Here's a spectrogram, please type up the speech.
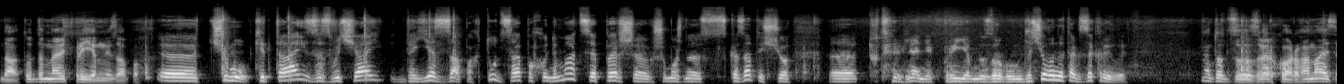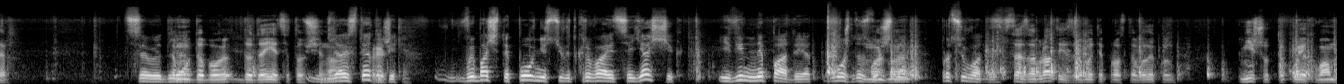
Да, тут навіть приємний запах. Е, чому? Китай зазвичай дає запах. Тут запаху нема. Це перше, що можна сказати, що е, тут глянь, як приємно зроблено. Для чого вони так закрили? Ну, тут зверху органайзер, Це для, тому добав- додається товщина. для естетики. кришки. Ви бачите, повністю відкривається ящик і він не падає. Можна зручно Можна- працювати. Все забрати і зробити просто велику нішу, таку, як вам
